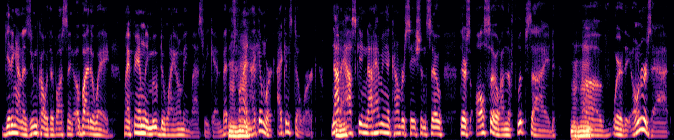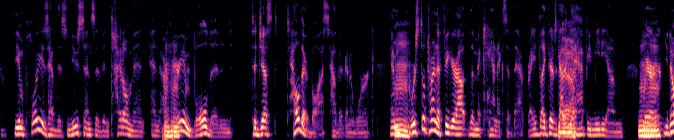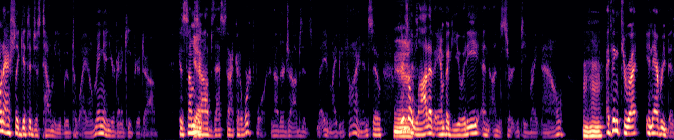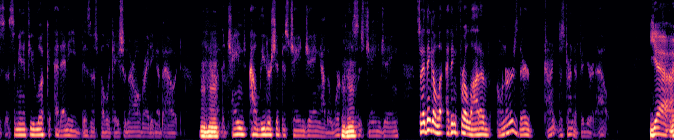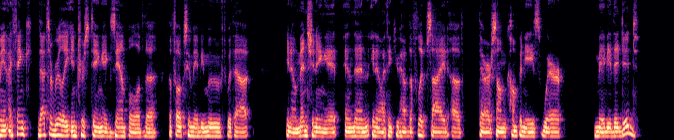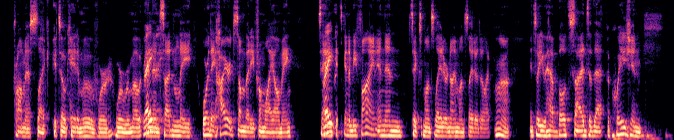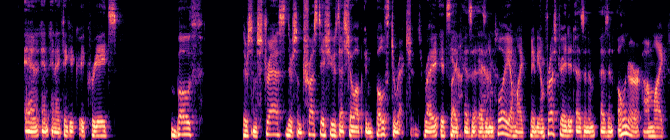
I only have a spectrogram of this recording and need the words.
getting on a Zoom call with their boss saying, "Oh, by the way, my family moved to Wyoming last weekend, but it's mm-hmm. fine. I can work. I can still work." Not mm-hmm. asking, not having a conversation. So there's also on the flip side mm-hmm. of where the owner's at, the employees have this new sense of entitlement and are mm-hmm. very emboldened to just tell their boss how they're going to work. And mm. we're still trying to figure out the mechanics of that, right? Like there's got to yeah. be a happy medium mm-hmm. where you don't actually get to just tell me you moved to Wyoming and you're going to keep your job. Because some yeah. jobs that's not going to work for, and other jobs it's it might be fine. And so yeah. there's a lot of ambiguity and uncertainty right now Mm-hmm. I think throughout in every business. I mean, if you look at any business publication, they're all writing about mm-hmm. the change, how leadership is changing, how the workplace mm-hmm. is changing. So I think a, I think for a lot of owners, they're trying just trying to figure it out. Yeah, I mean, I think that's a really interesting example of the the folks who maybe moved without, you know, mentioning it, and then you know, I think you have the flip side of there are some companies where maybe they did promise like it's okay to move we're we're remote right. and then suddenly or they hired somebody from wyoming saying right. it's going to be fine and then six months later nine months later they're like huh and so you have both sides of that equation and and, and i think it, it creates both there's some stress there's some trust issues that show up in both directions right it's yeah. like as, a, yeah. as an employee i'm like maybe i'm frustrated as an as an owner i'm like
